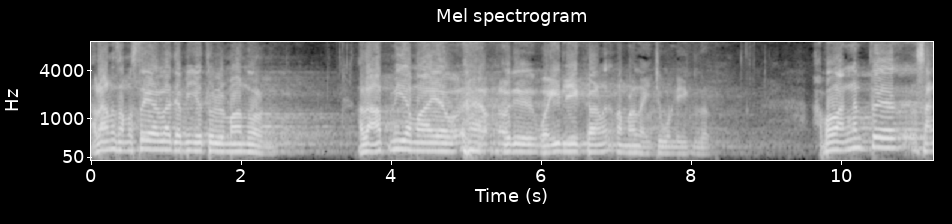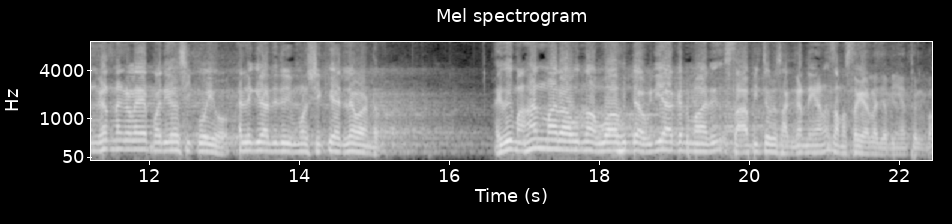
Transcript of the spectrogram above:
അതാണ് സമസ്ത കേരള ജമീയത്തുൽമ എന്ന് പറഞ്ഞത്. അത് ആത്മീയമായ ഒരു വഴിയിലേക്കാണ് നമ്മളെ നയിച്ചു കൊണ്ടിരിക്കുന്നത് അപ്പോൾ അങ്ങനത്തെ സംഘടനകളെ പരിഹസിക്കുകയോ അല്ലെങ്കിൽ അതിൽ വിമർശിക്കുകയോ അല്ല വേണ്ടത്. ഇത് മഹാന്മാരാവുന്ന അള്ളാഹുവിന്റെ ഔലിയാക്കന്മാർ സ്ഥാപിച്ച ഒരു സംഘടനയാണ് സമസ്ത കേരള ജമീയത്തുൽമ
